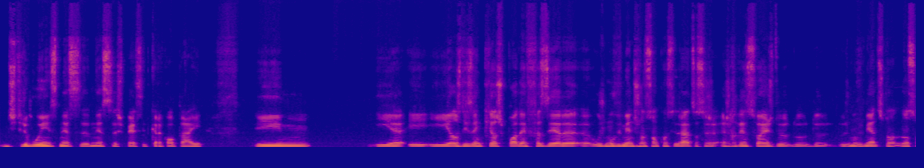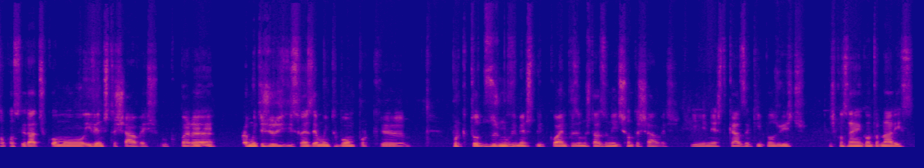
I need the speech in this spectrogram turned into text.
distribuem-se nessa espécie de caracol E, e, e, e, eles dizem que eles podem fazer, os movimentos não são considerados, ou seja, as redenções do, do, do, dos movimentos não, não, são considerados como eventos taxáveis, o que para, uhum. para muitas jurisdições é muito bom porque, porque todos os movimentos de Bitcoin, por exemplo, nos Estados Unidos, são taxáveis. E neste caso aqui, pelos vistos, eles conseguem contornar isso.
